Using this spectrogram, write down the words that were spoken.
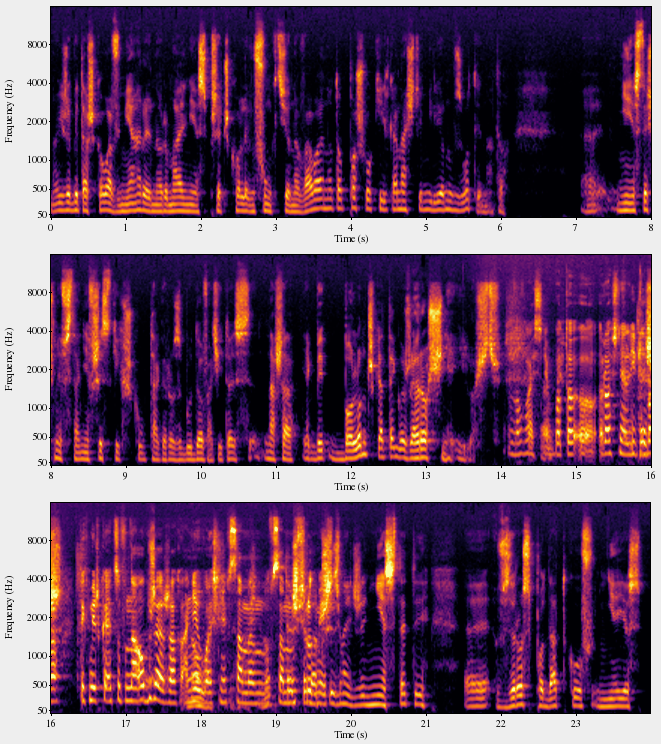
No i żeby ta szkoła w miarę normalnie z przedszkolem funkcjonowała, no to poszło kilkanaście milionów złotych na to. E, Nie jesteśmy w stanie wszystkich szkół tak rozbudować i to jest nasza jakby bolączka tego, że rośnie ilość. No właśnie, bo to rośnie liczba Też- tych mieszkańców na obrzeżach, a nie No właśnie w samym, No, w samym też trzeba śródmieściu. przyznać, że niestety e, wzrost podatków nie jest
